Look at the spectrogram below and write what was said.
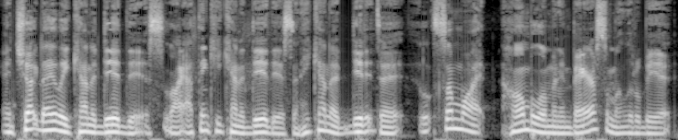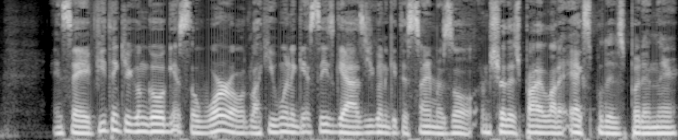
And Chuck Daly kind of did this. Like I think he kind of did this, and he kind of did it to somewhat humble him and embarrass him a little bit, and say, if you think you're going to go against the world like you went against these guys, you're going to get the same result. I'm sure there's probably a lot of expletives put in there,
